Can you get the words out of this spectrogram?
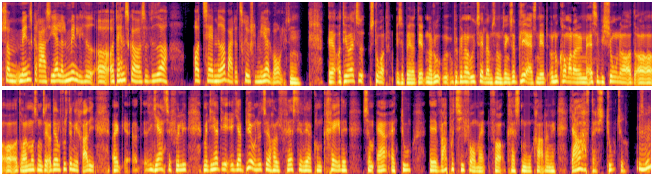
som menneskerace i al almindelighed, og, og danskere og så videre, at tage medarbejdertrivsel mere alvorligt. Mm. Ja, og det er jo altid stort, Isabella. Det, når du begynder at udtale om sådan nogle ting, så bliver jeg sådan lidt, og nu kommer der en masse visioner og, og, og, og drømme og sådan nogle ting, og det har du fuldstændig ret i. Og, ja, selvfølgelig. Men det her, det, jeg bliver jo nødt til at holde fast i det her konkrete, som er, at du øh, var partiformand for Kristendemokraterne. Jeg har haft dig i studiet. Mm-hmm.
